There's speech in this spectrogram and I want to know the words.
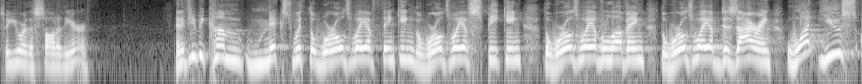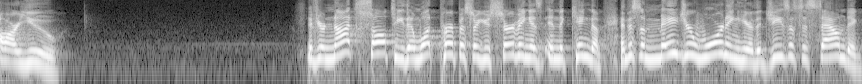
So you are the salt of the earth. And if you become mixed with the world's way of thinking, the world's way of speaking, the world's way of loving, the world's way of desiring, what use are you? If you're not salty, then what purpose are you serving as in the kingdom? And this is a major warning here that Jesus is sounding.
